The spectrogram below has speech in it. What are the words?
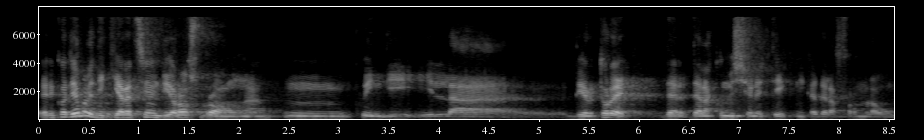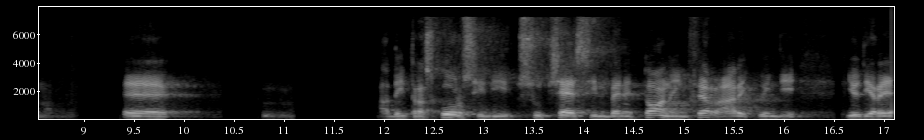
Ricordiamo le dichiarazioni di Ross Brown, mh, mm, quindi il uh, direttore de- della commissione tecnica della Formula 1. Eh, ha dei trascorsi di successi in Benetton e in Ferrari, quindi io direi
